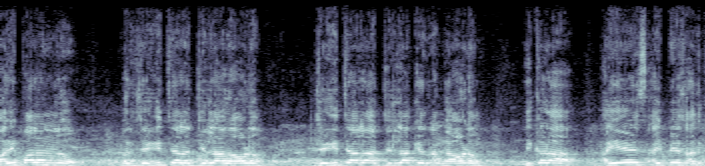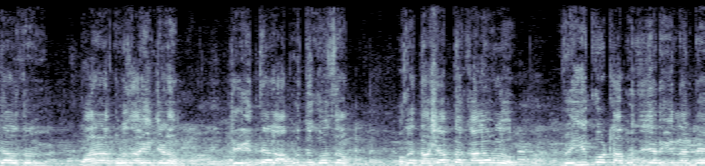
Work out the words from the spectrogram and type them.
పరిపాలనలో మరి జగిత్యాల జిల్లా కావడం జగిత్యాల జిల్లా కేంద్రం కావడం ఇక్కడ ఐఏఎస్ ఐపీఎస్ అధికారులతో పాలన కొనసాగించడం జగిత్యాల అభివృద్ధి కోసం ఒక దశాబ్ద కాలంలో వెయ్యి కోట్ల అభివృద్ధి జరిగిందంటే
